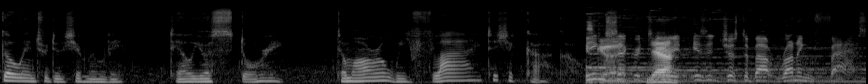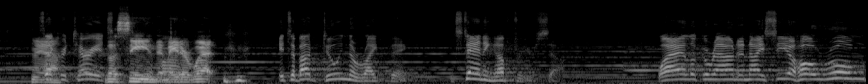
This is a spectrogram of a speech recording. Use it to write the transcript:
Go introduce your movie. Tell your story. Tomorrow we fly to Chicago. Being good. secretariat isn't just about running fast. Yeah. Secretariat's The a state scene of that made her wet. It's about doing the right thing and standing up for yourself. Why I look around and I see a whole room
